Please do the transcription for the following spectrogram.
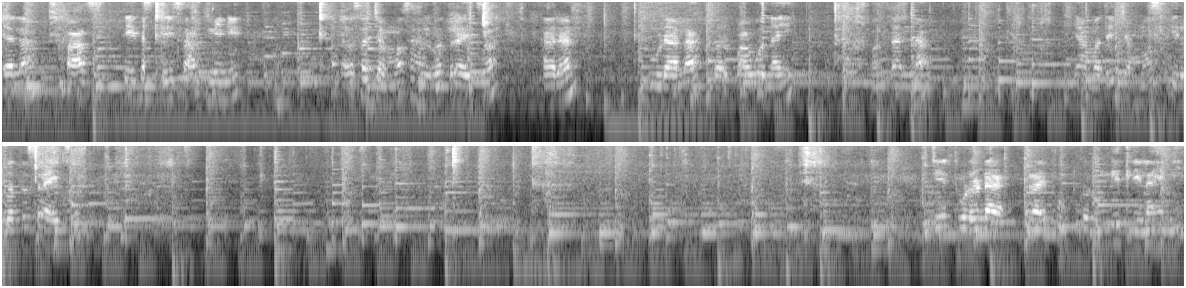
याला पाच ते ते सात मिनिट असा चम्मच हलवत राहायचा कारण गुडाला करपावं नाही. आपण त्यांना यामध्ये चम्मच फिरवतच राहायचं. जे थोडं डाय ड्रायफ्रूट करून घेतलेलं आहे मी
